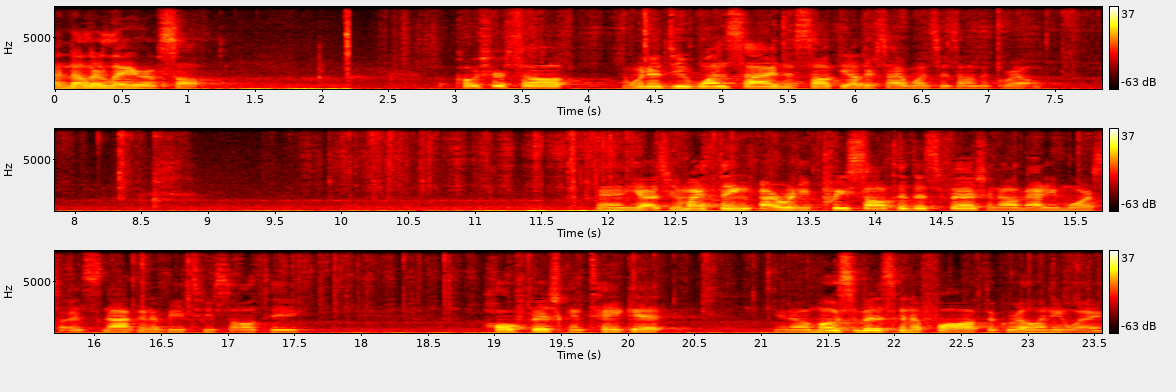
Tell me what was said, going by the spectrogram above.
another layer of salt. Kosher salt. And we're gonna do one side and salt the other side once it's on the grill. And yes, you might think I already pre-salted this fish and now I'm adding more, so it's not gonna be too salty. Whole fish can take it. You know, most of it is gonna fall off the grill anyway.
